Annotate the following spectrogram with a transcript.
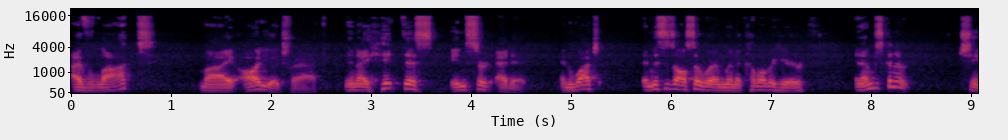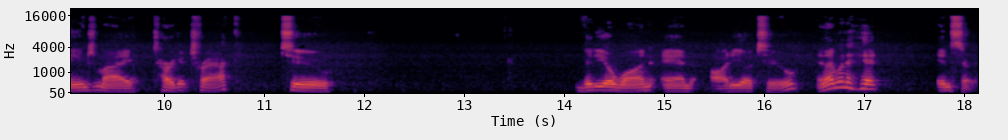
I've locked my audio track and I hit this insert edit and watch, and this is also where I'm going to come over here and I'm just going to change my target track to video one and audio two, and I'm going to hit insert.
